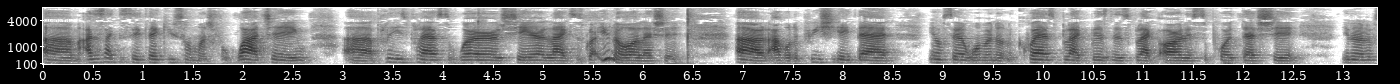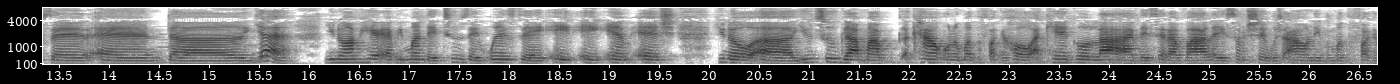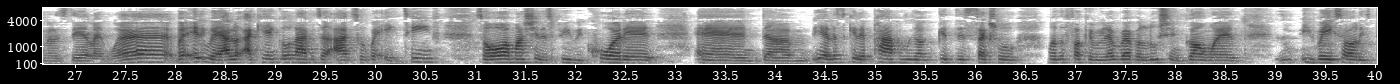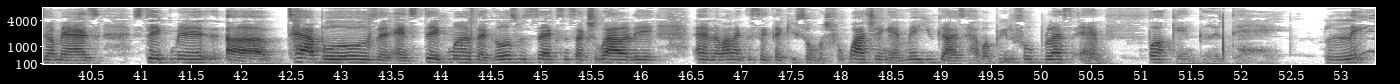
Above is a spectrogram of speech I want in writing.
Um, I just like to say thank you so much for watching. Uh, please pass the word, share, like, subscribe. You know all that shit. Uh, I would appreciate that. You know what I'm saying? Woman on the quest, black business, black artists, support that shit. You know what I'm saying? And uh, yeah, you know, I'm here every Monday, Tuesday, Wednesday, 8 a.m. ish. You know, uh, YouTube got my account on a motherfucking hold. I can't go live. They said I violate some shit, which I don't even motherfucking understand. Like, what? But anyway, I, I can't go live until October 18th. So all my shit is pre recorded. And um, yeah, let's get it popping. We're going to get this sexual motherfucking revolution going. Erase all these dumbass stigma, uh, taboos, and, and stigmas that goes with sex and sexuality. And I'd like to say thank you so much for watching, and may you guys have a beautiful, blessed, and fucking good day. Leave.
